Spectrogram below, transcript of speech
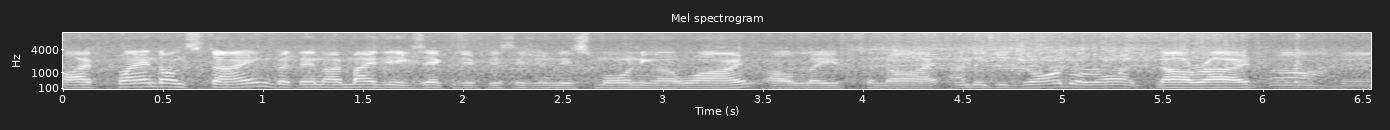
I, I planned on staying, but then I made the executive decision this morning I won't. I'll leave tonight. And did you drive or ride? No road. Oh, yeah.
